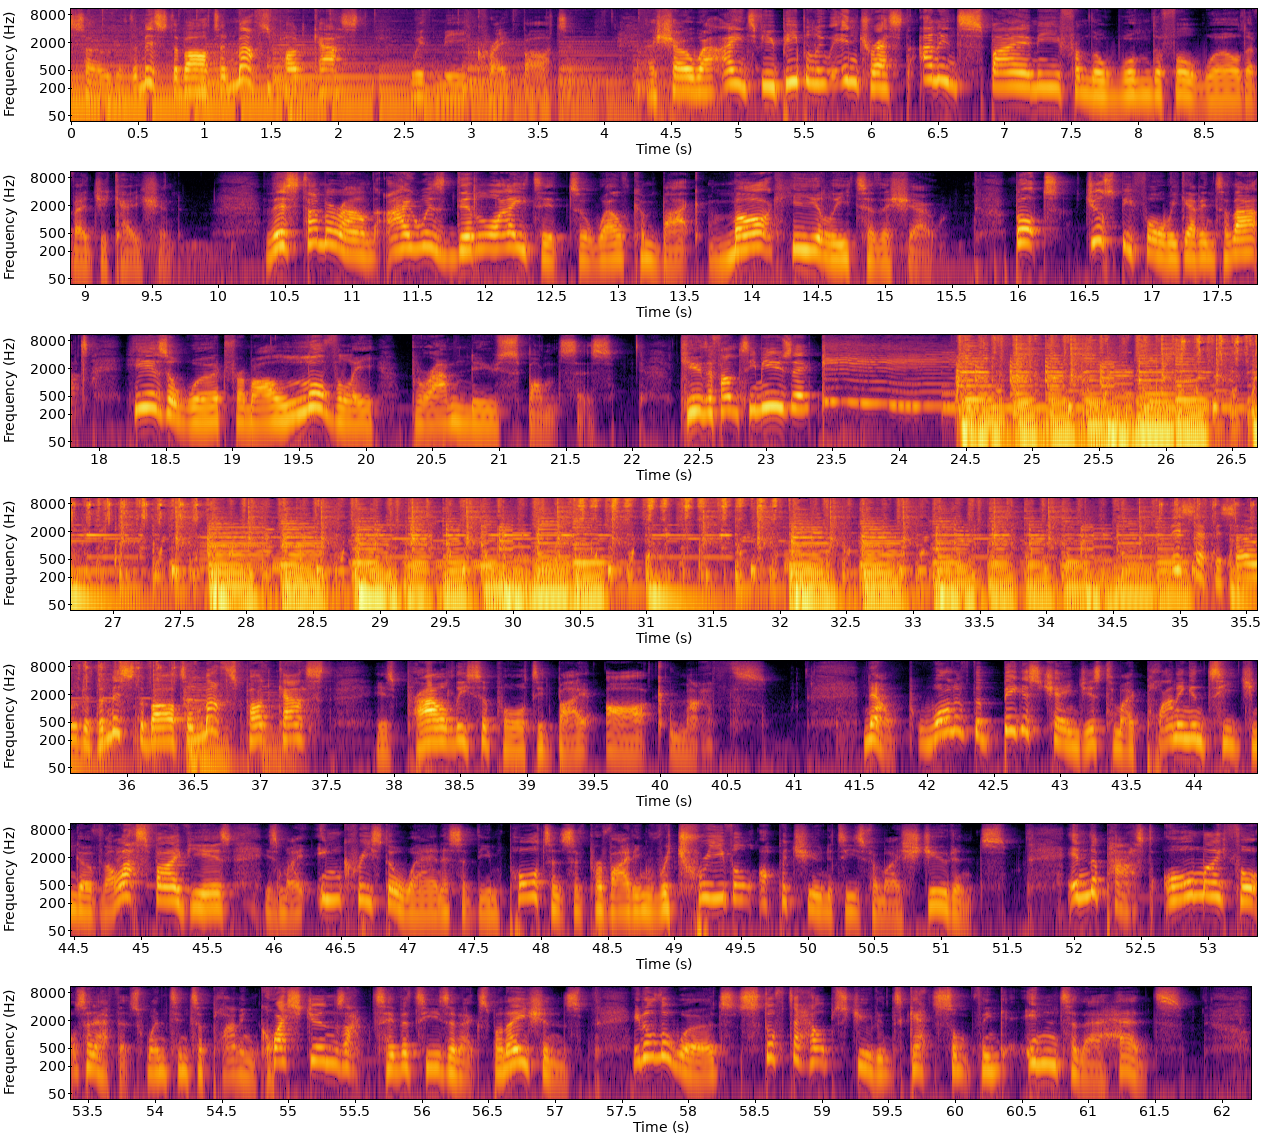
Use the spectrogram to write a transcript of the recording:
episode of the Mr. Barton Maths Podcast with me, Craig Barton. A show where I interview people who interest and inspire me from the wonderful world of education. This time around, I was delighted to welcome back Mark Healy to the show. But just before we get into that, here's a word from our lovely brand new sponsors. Cue the fancy music. This episode of the Mr. Barton Maths Podcast is proudly supported by ARC Maths. Now, one of the biggest changes to my planning and teaching over the last five years is my increased awareness of the importance of providing retrieval opportunities for my students. In the past, all my thoughts and efforts went into planning questions, activities, and explanations. In other words, stuff to help students get something into their heads.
